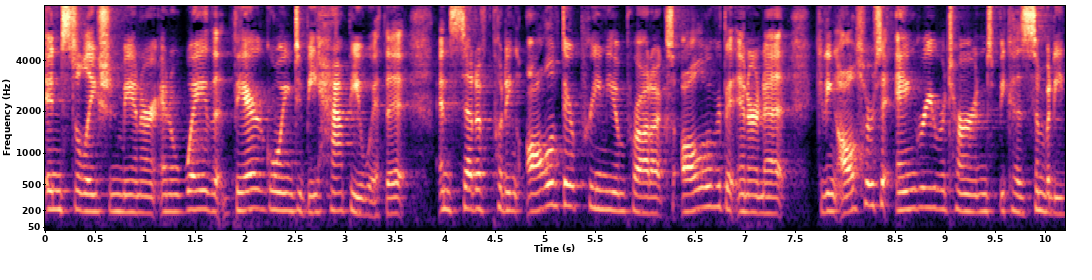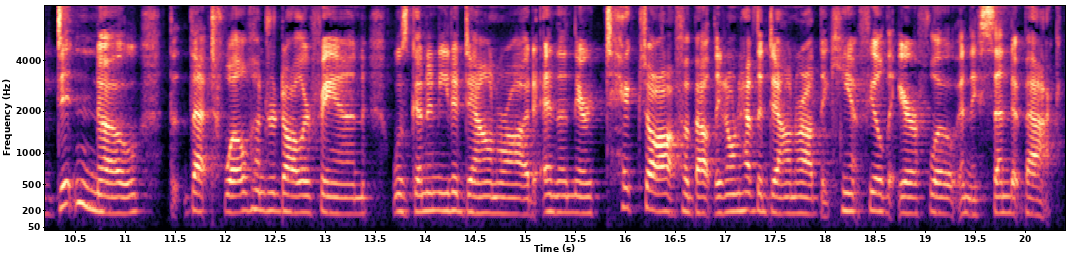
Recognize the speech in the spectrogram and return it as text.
installation manner in a way that they're going to be happy with it instead of putting all of their premium products all over the internet, getting all sorts of angry returns because somebody didn't know that that $1,200 fan was going to need a down rod and then they're ticked off about they don't have the down rod, they can't feel the airflow and they send it back.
